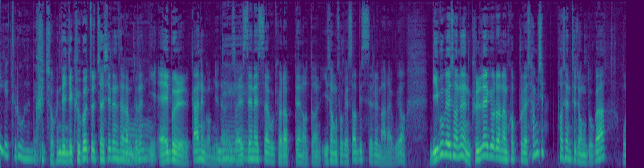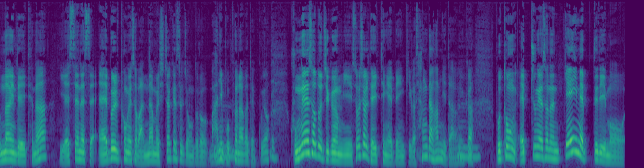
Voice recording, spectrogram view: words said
이게 들어오는데. 그렇죠. 근데 이제 그것조차 싫은 사람들은 어. 이 앱을 까는 겁니다. 네. 그래서 SNS하고 결합된 어떤 이성 소개 서비스를 말하고요. 미국에서는 근래 결혼한 커플의 30% 정도가 온라인 데이트나 이 SNS 앱을 통해서 만남을 시작했을 정도로 많이 음. 보편화가 됐고요. 네. 국내에서도 지금 이 social dating 앱의 인기가 상당합니다. 그러니까 음. 보통 앱 중에서는 게임 앱들이 뭐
